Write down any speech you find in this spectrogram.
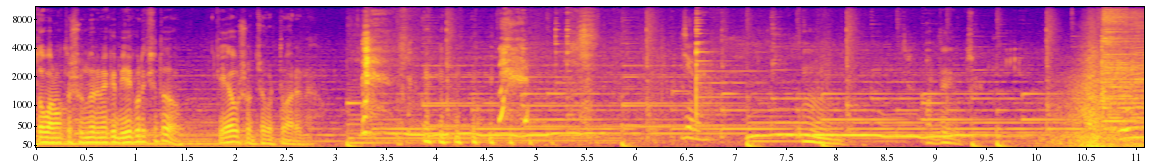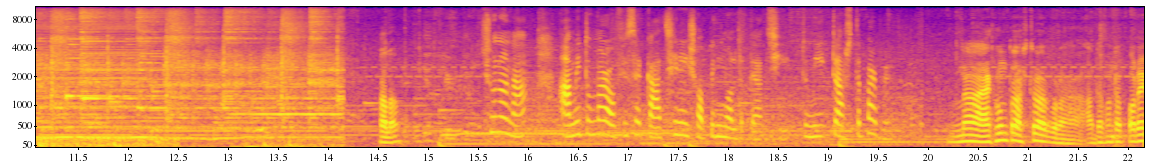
তোমার মতো সুন্দর মেয়েকে বিয়ে করেছি তো কেউ সহ্য করতে পারে না। হ্যালো শোনো না আমি তোমার অফিসের কাছের এই শপিং মলটাতে আছি। তুমি একটু আসতে পারবে? না এখন তো আসতে পারব না। আধা ঘণ্টা পরে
